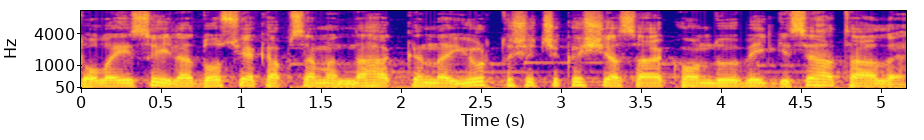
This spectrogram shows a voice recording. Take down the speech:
Dolayısıyla dosya kapsamında hakkında yurt dışı çıkış yasağı konduğu bilgisi hatalı.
